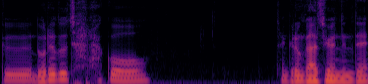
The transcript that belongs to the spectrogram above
그, 노래도 잘하고, 참 그런 가수였는데,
